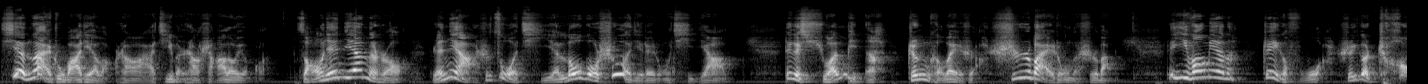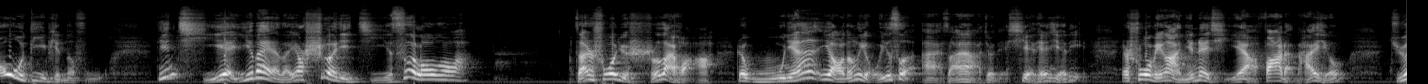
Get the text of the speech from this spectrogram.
现在猪八戒网上啊，基本上啥都有了。早年间的时候，人家啊是做企业 logo 设计这种起家的，这个选品啊，真可谓是啊失败中的失败。这一方面呢。这个服务啊是一个超低频的服务，您企业一辈子要设计几次 logo 啊？咱说句实在话啊，这五年要能有一次，哎，咱啊就得谢天谢地。这说明啊，您这企业啊发展的还行。绝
